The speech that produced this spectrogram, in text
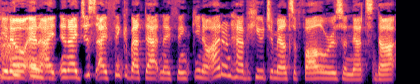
you know, and I and I just I think about that and I think, you know, I don't have huge amounts of followers and that's not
